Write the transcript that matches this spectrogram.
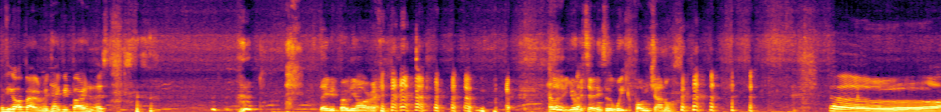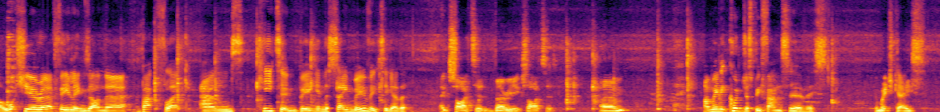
Have you got a bone with David Boreanaz? David Boniara. Hello, you're returning to the Weak Pun channel. Oh, what's your uh, feelings on uh, Batfleck and Keaton being in the same movie together? excited, very excited. Um, I mean, it could just be fan service, in which case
